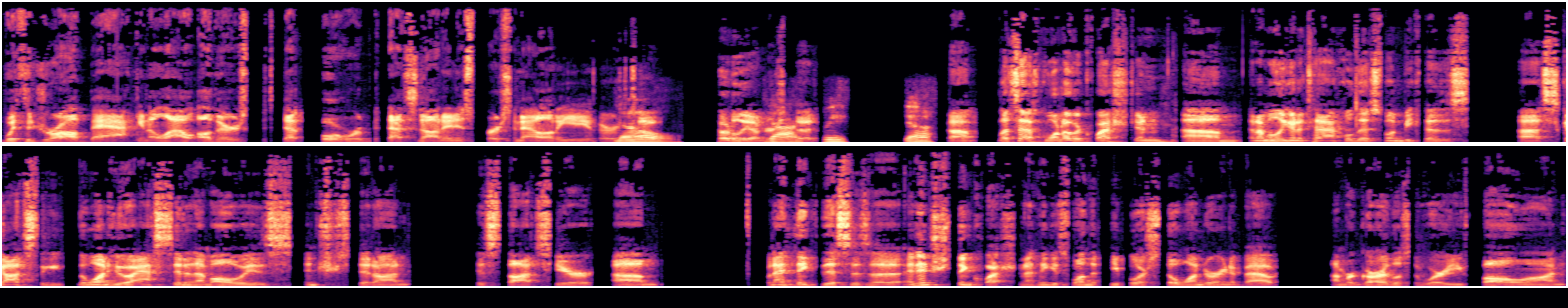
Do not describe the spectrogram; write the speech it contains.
withdraw back and allow others to step forward? But that's not in his personality either. No. So totally understood. Yeah, yeah. Uh, let's ask one other question, um, and I'm only going to tackle this one because uh, Scott's the, the one who asked it, and I'm always interested on his thoughts here. Um, but I think this is a, an interesting question. I think it's one that people are still wondering about, um, regardless of where you fall on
